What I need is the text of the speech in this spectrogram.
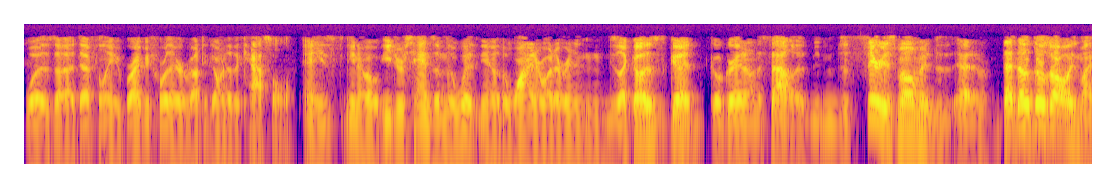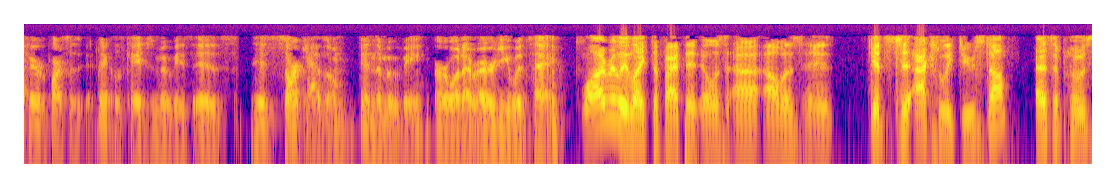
was uh, definitely right before they were about to go into the castle, and he's you know Idris hands him the wit you know the wine or whatever, and he's like, "Oh, this is good. Go great on a salad." And Just serious moment. Just, I don't know. That those, those are always my favorite parts of Nicolas Cage's movies is his sarcasm in the movie or whatever you would say. Well, I really like the fact that Illis uh, Elba's is, gets to actually do stuff as opposed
